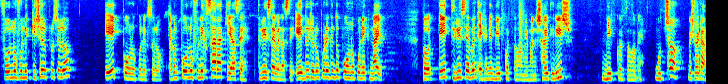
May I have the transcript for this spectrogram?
ফৌনফোনিক কিসের উপর ছিল? এইট পৌনফোনিক ছিল। এখন পৌনফোনিক ছাড়া কি আছে? থ্রি সেভেন আছে। এই দুইটার উপরে কিন্তু পৌনফোনিক নাই। তো এই থ্রি সেভেন এখানে বিয়োগ করতে হবে। মানে সাঁত্রিশ বিয়োগ করতে হবে। বুঝছ বিষয়টা?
